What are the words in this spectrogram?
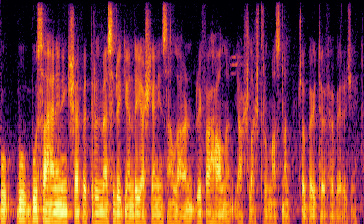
bu bu bu sahənin inkişaf etdirilməsi regionda yaşayan insanların rifah halının yaxşılaşdırılmasına çox böyük töhfə verəcək.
